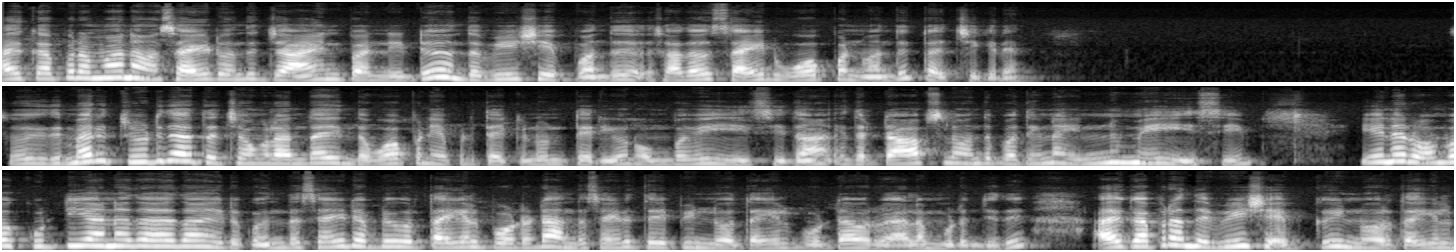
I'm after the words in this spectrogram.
அதுக்கப்புறமா நான் சைடு வந்து ஜாயின் பண்ணிவிட்டு அந்த வி ஷேப் வந்து அதாவது சைடு ஓப்பன் வந்து தைச்சிக்கிறேன். ஸோ இது மாதிரி சுடிதார் தைச்சவங்களா இருந்தால் இந்த ஓப்பன் எப்படி தைக்கணும்னு தெரியும். ரொம்பவே ஈஸி தான். இந்த டாப்ஸில் வந்து பார்த்திங்கன்னா இன்னுமே ஈஸி ஏன்னா ரொம்ப குட்டியானதாக தான் இருக்கும். இந்த சைடு அப்படியே ஒரு தையல் போட்டுட்டு அந்த சைடு திருப்பி இன்னொரு தையல் போட்டால் ஒரு வேலை முடிஞ்சுது. அதுக்கப்புறம் அந்த வி ஷேப்க்கு இன்னொரு தையல்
